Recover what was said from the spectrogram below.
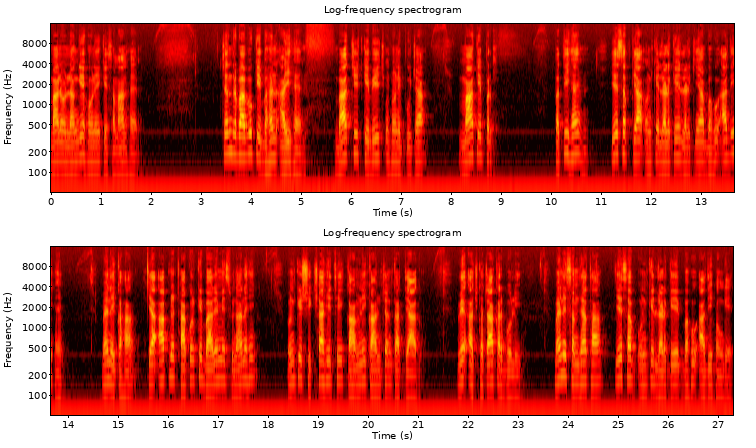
मानो नंगे होने के समान है। चंद्रबाबू की बहन आई है। बातचीत के बीच उन्होंने पूछा, माँ के पति हैं? ये सब क्या उनके लड़के, लड़कियाँ, बहू आदि हैं? मैंने कहा, क्या आपने ठाकुर के बारे में सुना नहीं? उनकी शिक्षा ही थी कामनी कांचन का त्याग। वे अचकचा कर बोली, मैंने समझा था, ये सब उनके लड़के, बहू आदि होंगे।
